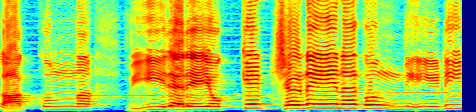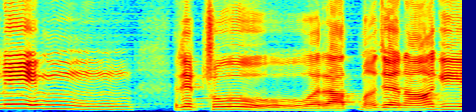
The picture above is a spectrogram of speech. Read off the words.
കാക്കുന്ന വീരരെയൊക്കെ ക്ഷണേന കൊന്നിടിനേൻ. രക്ഷോവരാത്മജനാകിയ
